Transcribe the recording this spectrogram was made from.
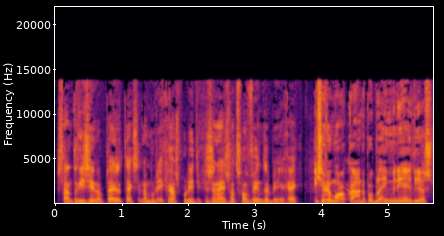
staan drie zinnen op teletext en dan moet ik er als politicus ineens wat van vinden, ben? Is er een Marokkanenprobleem, meneer Elias?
